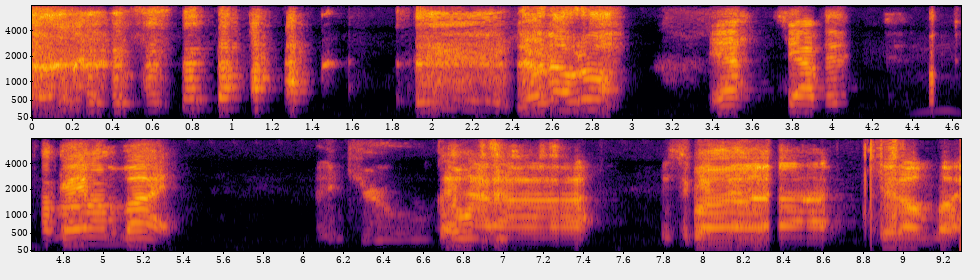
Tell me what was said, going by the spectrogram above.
ya udah bro. Ya, siap. Oke, bye. Thank you. Kita. Ya, bye.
